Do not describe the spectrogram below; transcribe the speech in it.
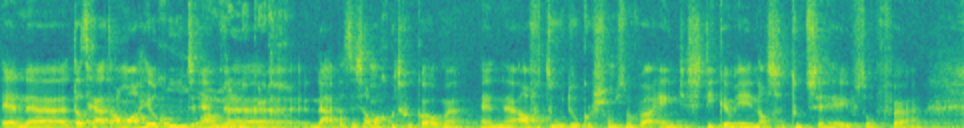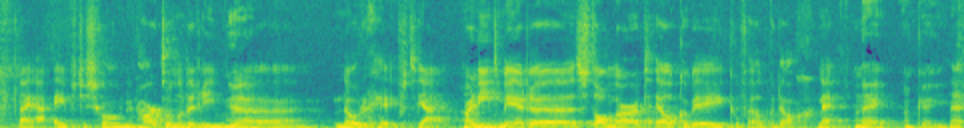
En uh, dat gaat allemaal heel goed. Oh, en. Uh, nou, dat is allemaal goed gekomen. En af en toe doe ik er soms nog wel eentje stiekem in als ze toetsen heeft. Of nou ja, eventjes gewoon een hart onder de riem ja. Nodig heeft. Ja. Maar niet meer standaard elke week of elke dag. Nee. Nee, oké. Nee.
